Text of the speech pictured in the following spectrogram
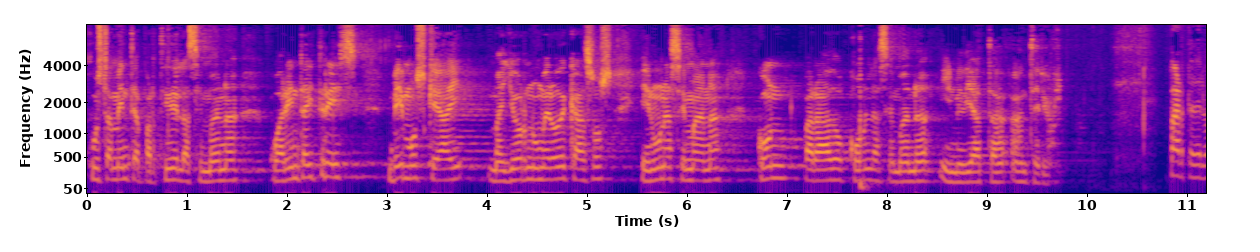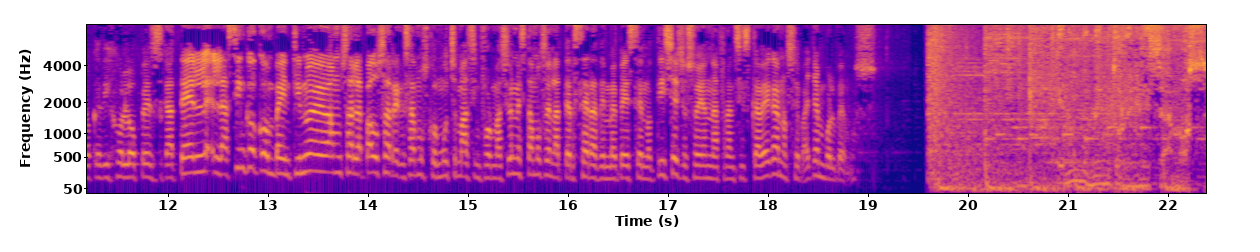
justamente a partir de la semana 43, vemos que hay mayor número de casos en una semana comparado con la semana inmediata anterior. Parte de lo que dijo López Gatel. Las 5 con 29, vamos a la pausa, regresamos con mucha más información. Estamos en la tercera de MBS Noticias. Yo soy Ana Francisca Vega, no se vayan, volvemos. En un momento regresamos.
